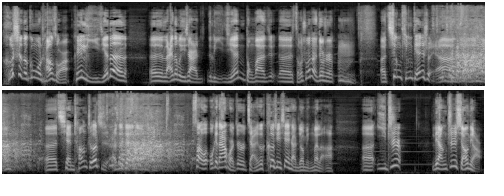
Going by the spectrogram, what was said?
合适的公共场所，可以礼节的，呃，来那么一下礼节，你懂吧？就呃，怎么说呢？就是，嗯，呃，蜻蜓点水啊，呃，浅尝辄止啊，对对对。算了，我我给大家伙儿就是讲一个科学现象，你就明白了啊。呃，已知两只小鸟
